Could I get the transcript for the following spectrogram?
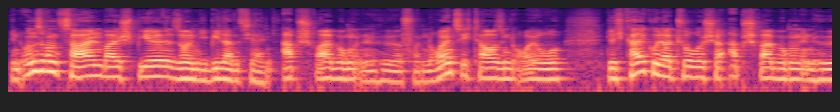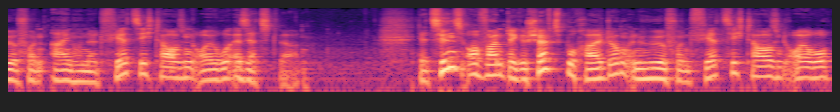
In unserem Zahlenbeispiel sollen die bilanziellen Abschreibungen in Höhe von 90.000 Euro durch kalkulatorische Abschreibungen in Höhe von 140.000 Euro ersetzt werden. Der Zinsaufwand der Geschäftsbuchhaltung in Höhe von 40.000 Euro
